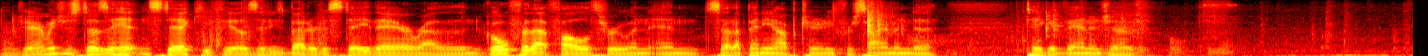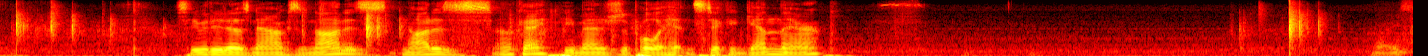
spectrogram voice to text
And Jeremy just does a hit and stick. He feels that he's better to stay there rather than go for that follow through and, and set up any opportunity for Simon to take advantage of. See what he does now because it's not as not as okay. He managed to pull a hit and stick again there. Nice.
